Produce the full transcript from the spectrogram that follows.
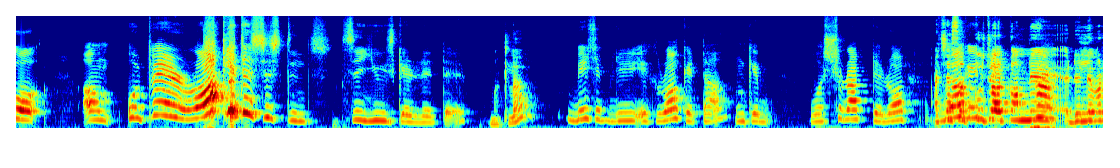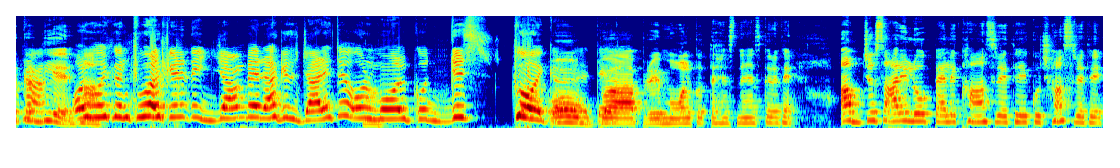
को um, और फिर रॉकेट असिस्टेंस से यूज़ कर रहे थे। मतलब? बेसिकली एक रॉकेट था उनके वो श्रप थे रॉक अच्छा सब कुछ डॉट कॉम ने डिलीवर कर दिए और हाँ। वो कंट्रोल कर रहे थे जहाँ पे रॉकेट जा रहे थे और मॉल को डिस्ट्रॉय कर रहे थे। बाप रे मॉल को तहस नहस कर रहे थे। अब जो सारे लोग पहले खांस रहे थे कुछ हंस रहे थे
